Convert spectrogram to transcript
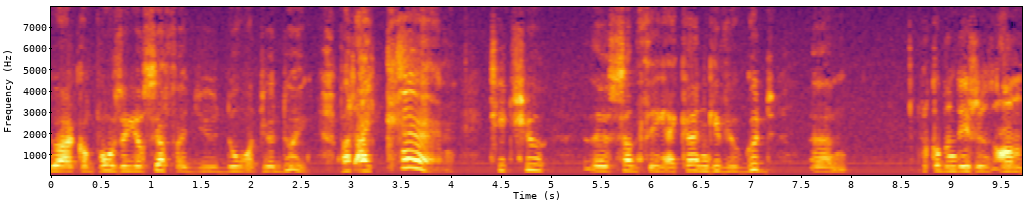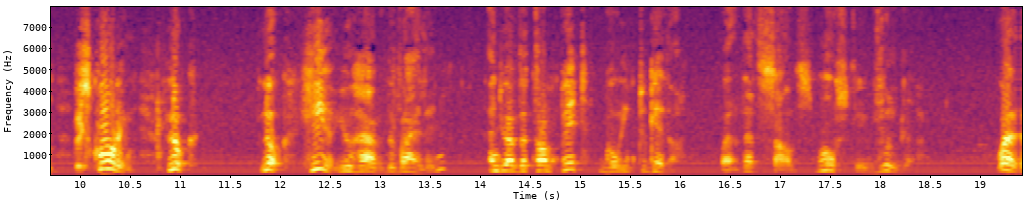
you are a composer yourself and you know what you're doing. But I can teach you uh, something. I can give you good um, recommendations on Thank- scoring. Look, look, here you have the violin and you have the trumpet going together. Well, that sounds mostly vulgar. Well,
